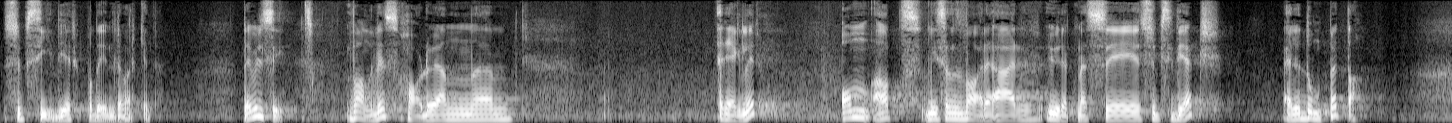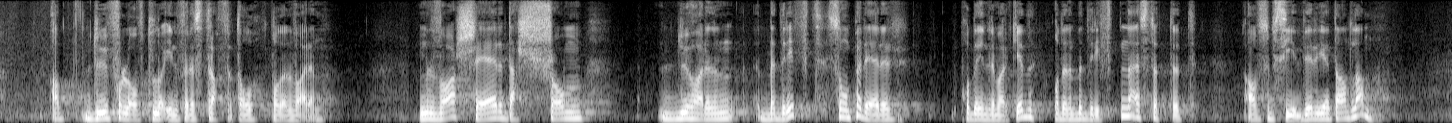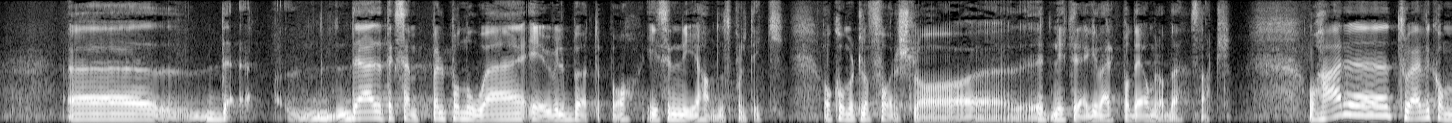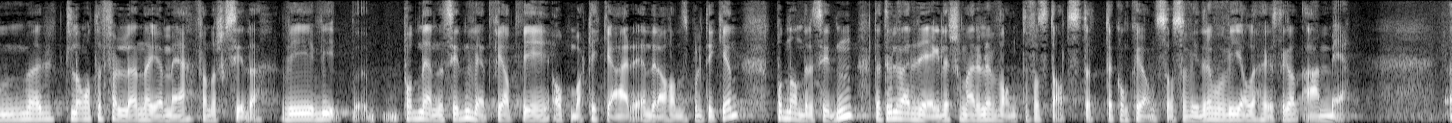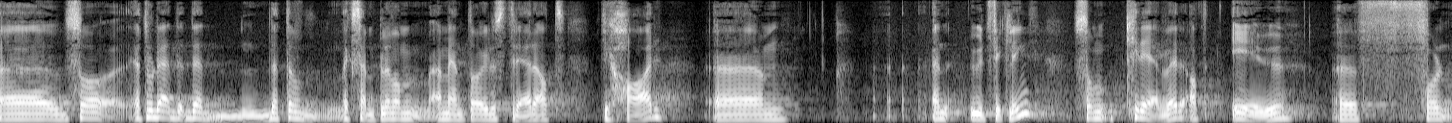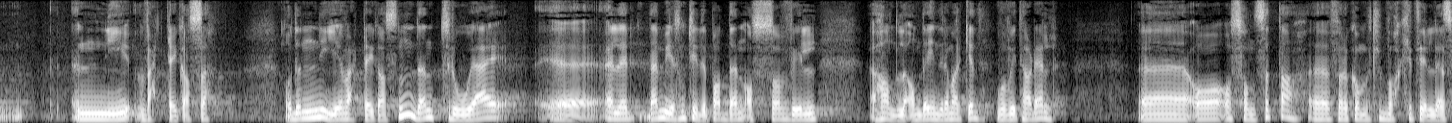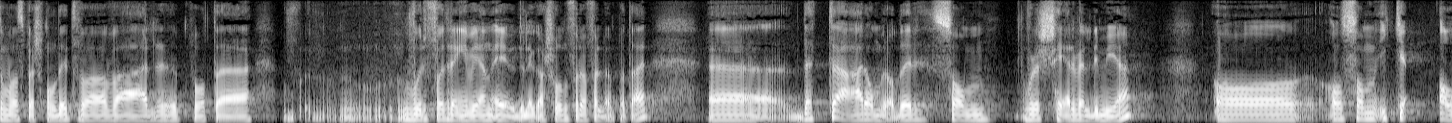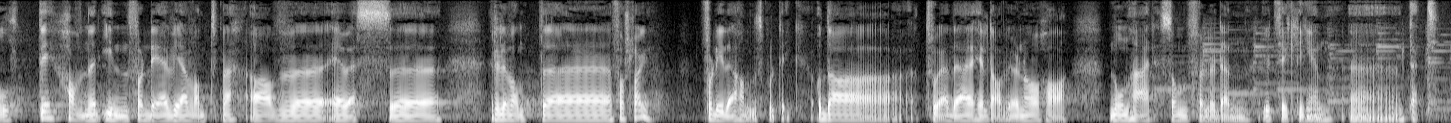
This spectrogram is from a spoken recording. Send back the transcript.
subsidier på det indre marked. Det vil si, vanligvis har du en um, regler om at hvis en vare er urettmessig subsidiert, eller dumpet, da, at du får lov til å innføre straffetoll på den varen. Men hva skjer dersom du har en bedrift som opererer på det indre marked, og den bedriften er støttet av subsidier i et annet land. Eh, det er et eksempel på noe EU vil bøte på i sin nye handelspolitikk. Og kommer til å foreslå nytt regelverk på det området snart. Og Her uh, tror jeg vi kommer til å måtte følge nøye med fra norsk side. Vi, vi, på den ene siden vet vi at vi åpenbart ikke er en del av handelspolitikken. På den andre siden dette vil være regler som er relevante for statsstøtte, konkurranse osv., hvor vi i aller høyeste grad er med. Uh, så jeg tror det, det, Dette eksempelet er ment å illustrere at vi har uh, en utvikling som krever at EU Eh, for en ny verktøykasse. Og den nye verktøykassen, den tror jeg eh, Eller det er mye som tyder på at den også vil handle om det indre marked, hvor vi tar del. Uh, og, og, sånn sett, da, for å komme tilbake til det som var spørsmålet ditt, hva, hva er på en måte Hvorfor trenger vi en EU-delegasjon for å følge på dette her? Dette er områder som, hvor det skjer veldig mye, og, og som ikke alltid havner innenfor det vi er vant med av EØS-relevante eh, e eh, forslag. Fordi det er handelspolitikk. Og Da tror jeg det er helt avgjørende å ha noen her som følger den utviklingen eh, tett.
